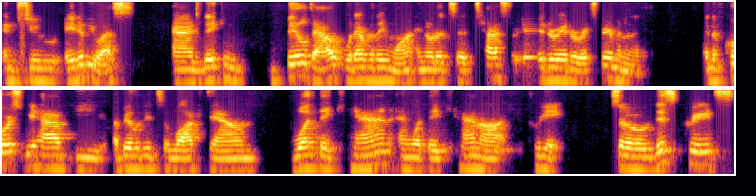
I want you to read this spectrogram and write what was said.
into AWS and they can build out whatever they want in order to test or iterate or experiment on it. And of course, we have the ability to lock down what they can and what they cannot create. So this creates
